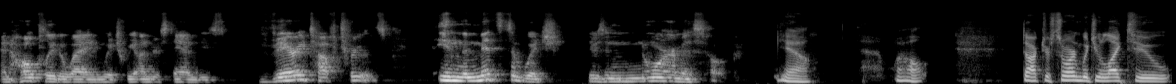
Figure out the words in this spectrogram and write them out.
and hopefully the way in which we understand these very tough truths in the midst of which there's enormous hope Yeah. Well, Dr. Sorin, would you like to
